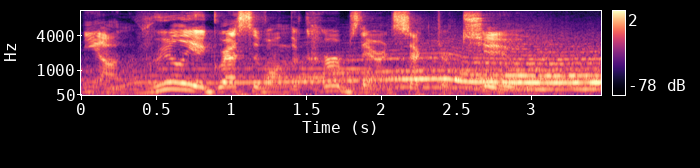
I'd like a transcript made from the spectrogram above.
Neon really aggressive on the curbs there in Sector 2.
